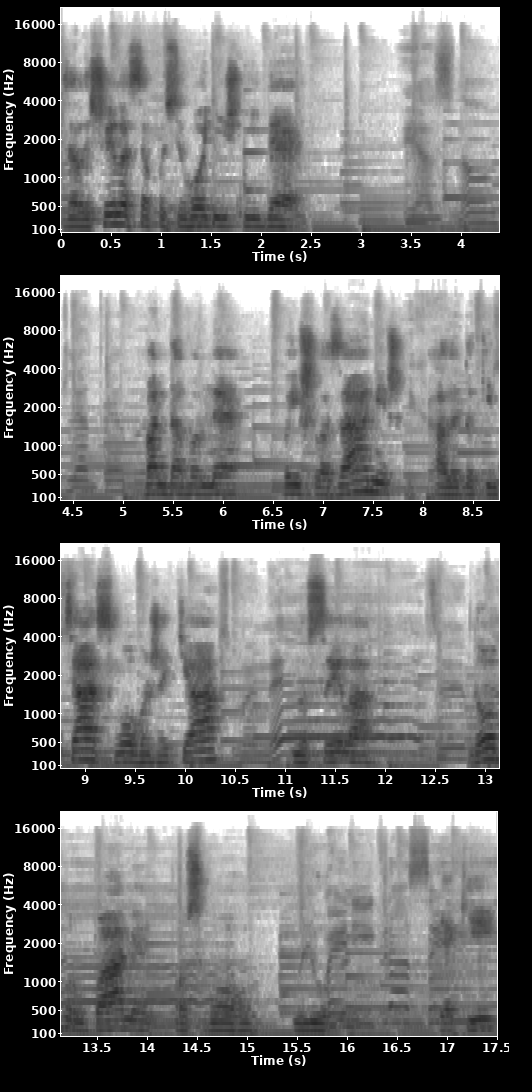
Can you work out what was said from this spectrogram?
залишилася по сьогоднішній день. Ванда Моне вийшла заміж, але до кінця свого життя носила добру пам'ять про свого улюбленого, який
